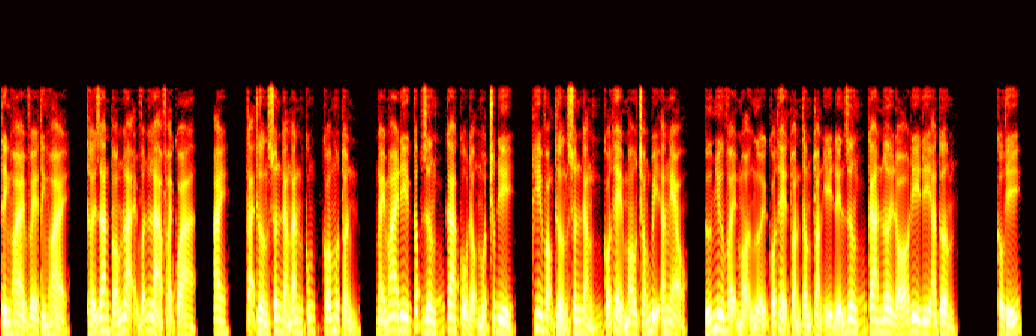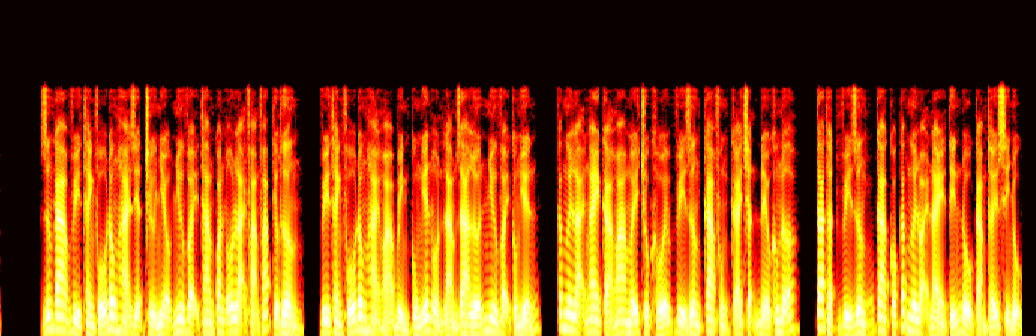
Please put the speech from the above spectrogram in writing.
tình hoài về tình hoài, thời gian tóm lại vẫn là phải qua, ai, tại thường xuân đằng ăn cũng có một tuần, ngày mai đi cấp dương ca cổ động một chút đi, hy vọng thường xuân đằng có thể mau chóng bị ăn nghèo cứ như vậy mọi người có thể toàn tâm toàn ý đến dương ca nơi đó đi đi ăn cơm. Cầu thí, dương ca vì thành phố đông hải diệt trừ nhiều như vậy tham quan ô lại phạm pháp tiểu thương, vì thành phố đông hải hòa bình cùng yên ổn làm ra lớn như vậy công hiến, các ngươi lại ngay cả hoa mấy chục khối vì dương ca phủng cái trận đều không nỡ, ta thật vì dương ca có các ngươi loại này tín đồ cảm thấy xỉ nhục.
